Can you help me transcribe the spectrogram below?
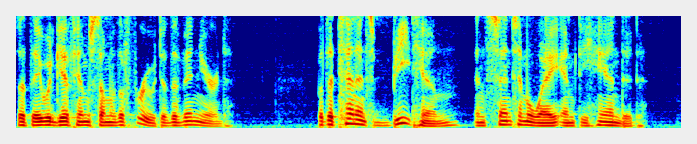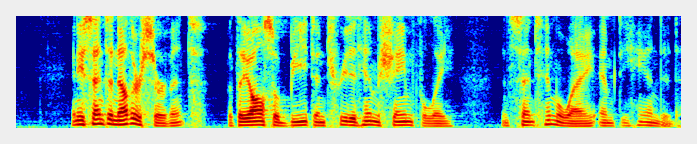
that they would give him some of the fruit of the vineyard. But the tenants beat him and sent him away empty handed. And he sent another servant, but they also beat and treated him shamefully and sent him away empty handed.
